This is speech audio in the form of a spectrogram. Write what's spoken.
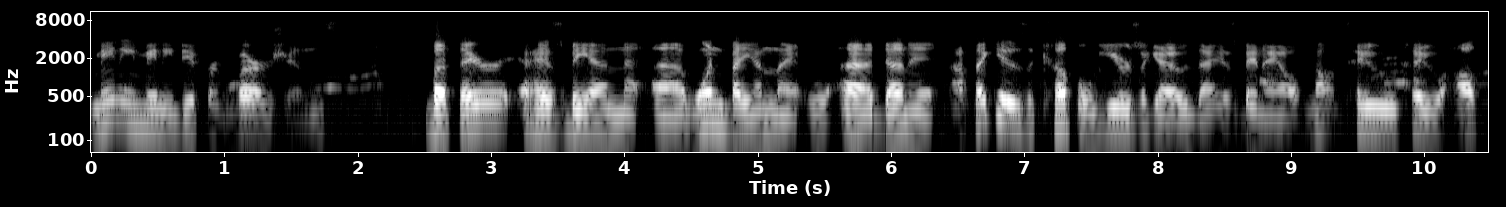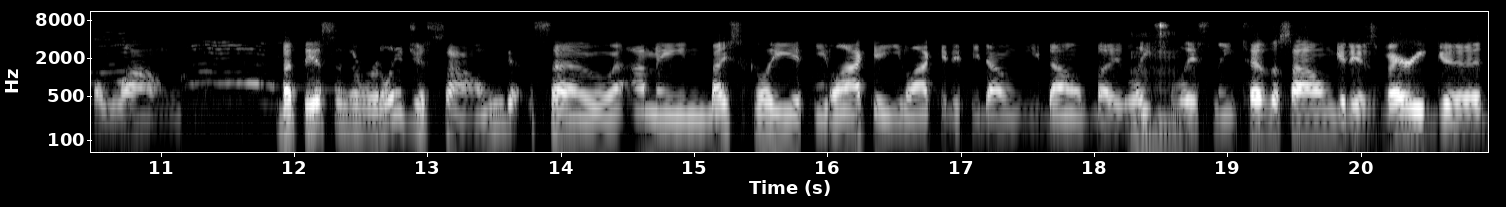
many many different versions, but there has been uh, one band that uh, done it. I think it was a couple years ago that has been out, not too too awful long. But this is a religious song, so I mean, basically, if you like it, you like it. If you don't, you don't. But at least listening to the song, it is very good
